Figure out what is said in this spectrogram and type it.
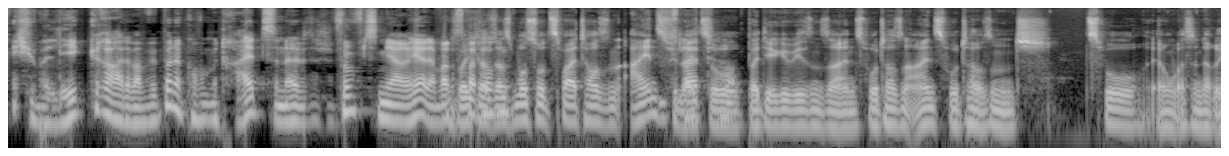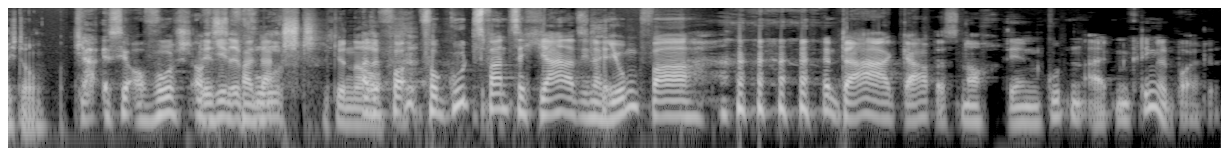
ich überlege gerade, wann wird man denn konfirmiert? Mit 13, ne? das ist schon 15 Jahre her, dann war das Aber ich glaube, das 2000. muss so 2001 vielleicht so 2000. bei dir gewesen sein. 2001, 2002, irgendwas in der Richtung. Ja, ist ja auch wurscht, auf Ist jeden äh, Fall. Da- wurscht, genau. Also vor, vor gut 20 Jahren, als ich noch jung war, da gab es noch den guten alten Klingelbeutel,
